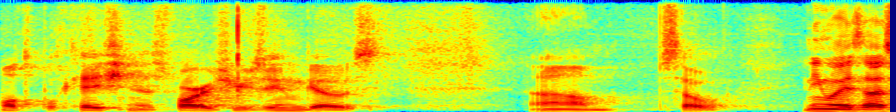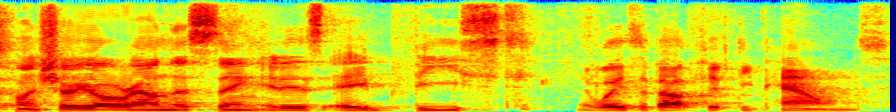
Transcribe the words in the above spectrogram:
multiplication as far as your zoom goes. Um, so anyways, I just want to show you all around this thing. It is a beast. It weighs about 50 pounds.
